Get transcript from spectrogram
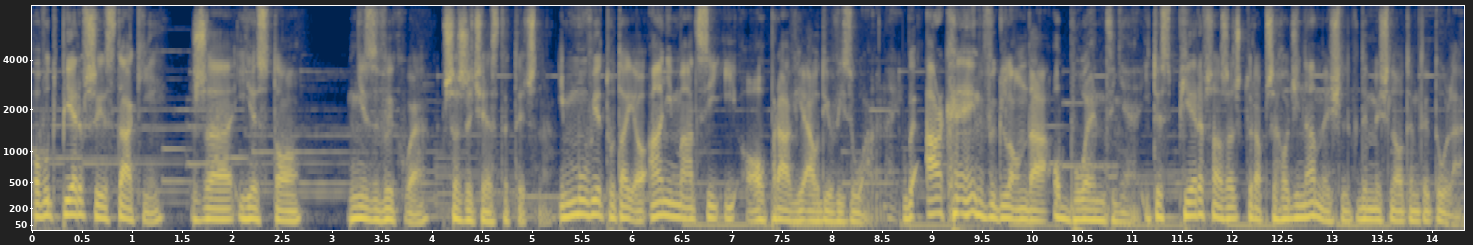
Powód pierwszy jest taki, że jest to niezwykłe przeżycie estetyczne. I mówię tutaj o animacji i o oprawie audiowizualnej. Jakby Arcane wygląda obłędnie i to jest pierwsza rzecz, która przychodzi na myśl, gdy myślę o tym tytule.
